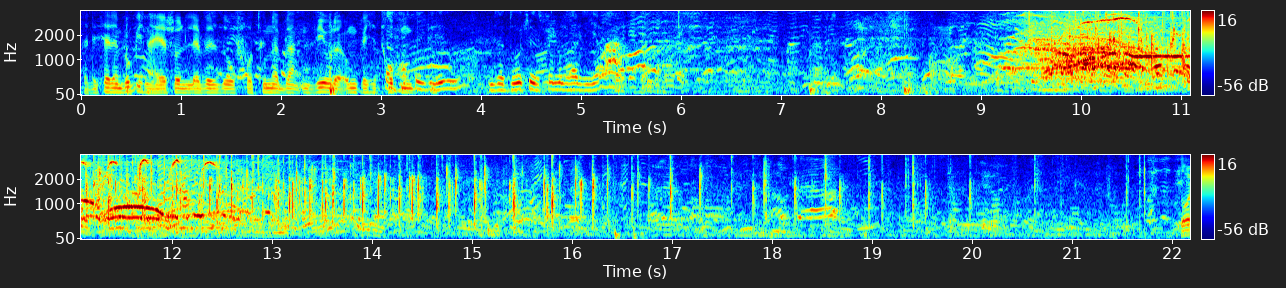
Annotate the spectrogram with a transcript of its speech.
Das ist ja dann wirklich nachher schon Level so Fortuna Blankensee oder irgendwelche Truppen. Unser Durchschnitt ist 35 Jahre. alt. So.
